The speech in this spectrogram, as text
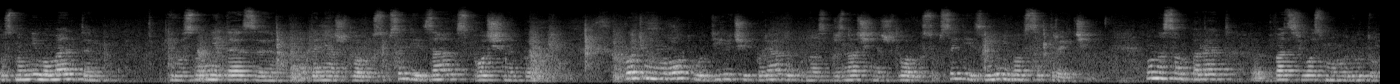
основні моменти і основні тези надання житлових субсидій за спрощеним порядком. Протягом року діючий порядок у нас призначення житлових субсидій змінювався тричі. Ну, насамперед, 28 лютого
